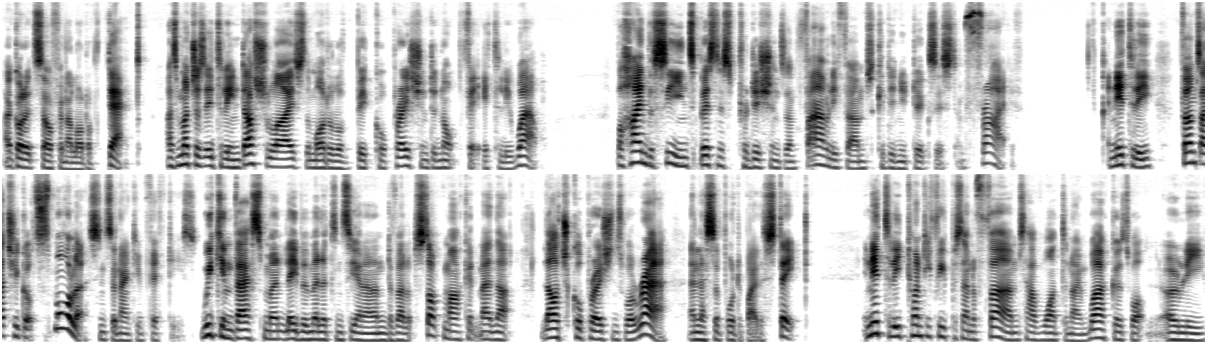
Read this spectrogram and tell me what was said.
and got itself in a lot of debt. As much as Italy industrialized, the model of big corporation did not fit Italy well. Behind the scenes, business traditions and family firms continued to exist and thrive. In Italy, firms actually got smaller since the 1950s. Weak investment, labour militancy, and an undeveloped stock market meant that large corporations were rare and less supported by the state. In Italy, 23% of firms have 1 to 9 workers, while only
